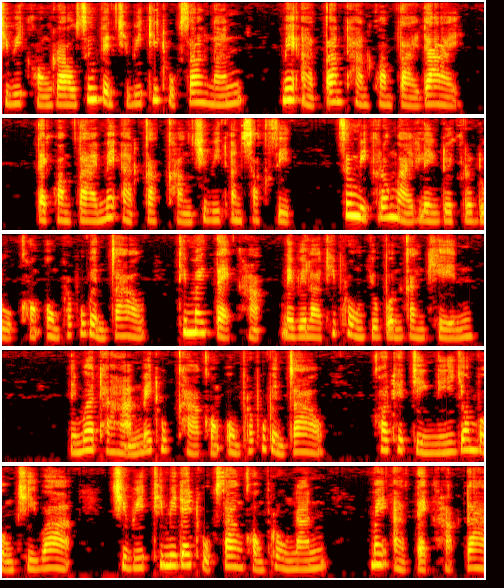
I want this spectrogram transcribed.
ชีวิตของเราซึ่งเป็นชีวิตที่ถูกสร้างนั้น ไม่อาจต้านทานความตายได้ แต่ความตายไม่อาจกักขังชีวิตอันศักดิ์สิทธิ์ ซึ่งมีเครื่องหมายเล็งโดยกระดูกขององค์พระผู้เป็นเจ้าที่ไม่แตกหักในเวลาที่พระองค์อยู่บนกางเขน ในเมื่อทหารไม่ทุกขาขององค์พระผู้เป็นเจ้า ข้อเท็จจริงนี้ย่อมบ่งชี้ว่า ชีวิตที่ไม่ได้ถูกสร้างของพระองค์นั้น ไม่อาจแตกหักได้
